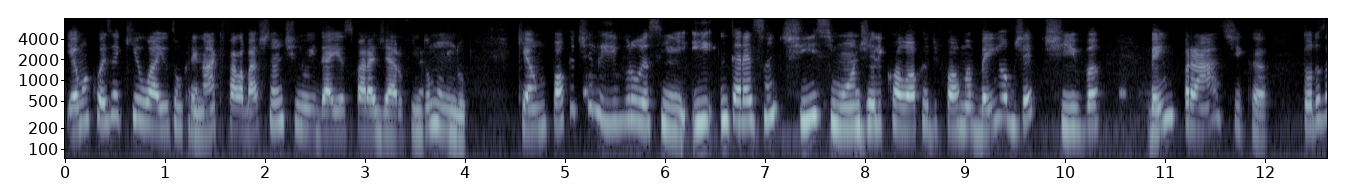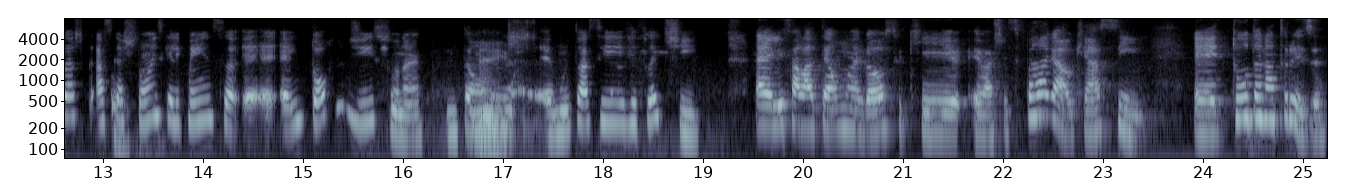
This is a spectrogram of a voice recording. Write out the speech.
E é uma coisa que o Ailton Krenak fala bastante no Ideias para Adiar o Fim do Mundo, que é um pocket livro, assim, e interessantíssimo, onde ele coloca de forma bem objetiva, bem prática, todas as, as questões que ele pensa é, é, é em torno disso, né? Então, é, é muito a se refletir. É, ele fala até um negócio que eu achei super legal, que é assim, é, tudo é natureza,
